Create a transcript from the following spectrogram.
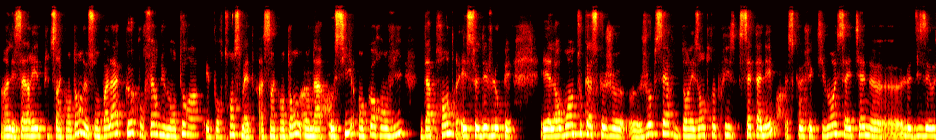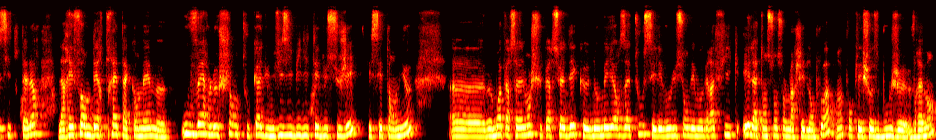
hein, les salariés de plus de 50 ans ne sont pas là que pour faire du mentorat et pour transmettre. À 50 ans, on a aussi encore envie d'apprendre et se développer. Et alors moi, en tout cas, ce que euh, j'observe dans les entreprises cette année, parce qu'effectivement, et ça Étienne euh, le disait aussi tout à l'heure, la réforme des retraites a quand même euh, ouvert le champ, en tout cas, d'une visibilité du sujet, et c'est tant mieux. Euh, moi, personnellement, je suis persuadée que nos meilleurs atouts, c'est l'évolution démographique et l'attention sur le marché de l'emploi, hein, pour que les choses bougent vraiment.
